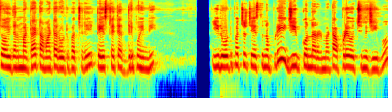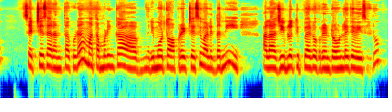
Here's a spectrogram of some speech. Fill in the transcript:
సో ఇదనమాట టమాటా రోటి పచ్చడి. టేస్ట్ అయితే అద్దరిపోయింది. ఈ రోటి పచ్చడి చేస్తున్నప్పుడే ఈ జీప్ కొన్నారనమాట అప్పుడే వచ్చింది జీబు. సెట్ చేశారంతా కూడా. మా తమ్ముడు ఇంకా రిమోట్తో ఆపరేట్ చేసి వాళ్ళిద్దరిని అలా జీబ్లో తిప్పారు. ఒక రెండు రౌండ్లు అయితే వేశాడు.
